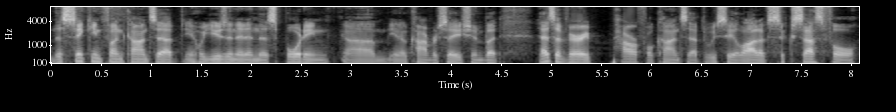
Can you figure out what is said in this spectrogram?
the sinking fund concept, you know, we're using it in this sporting, um, you know, conversation, but that's a very powerful concept. We see a lot of successful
